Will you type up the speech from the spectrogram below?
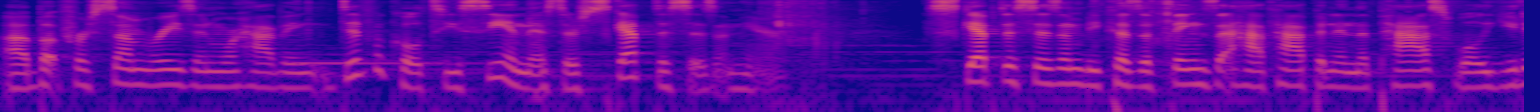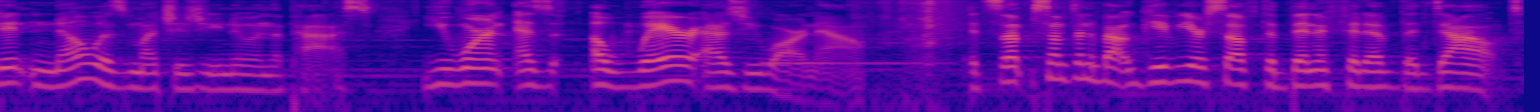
Uh, but for some reason, we're having difficulty seeing this. There's skepticism here. Skepticism because of things that have happened in the past. Well, you didn't know as much as you knew in the past. You weren't as aware as you are now. It's something about give yourself the benefit of the doubt.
